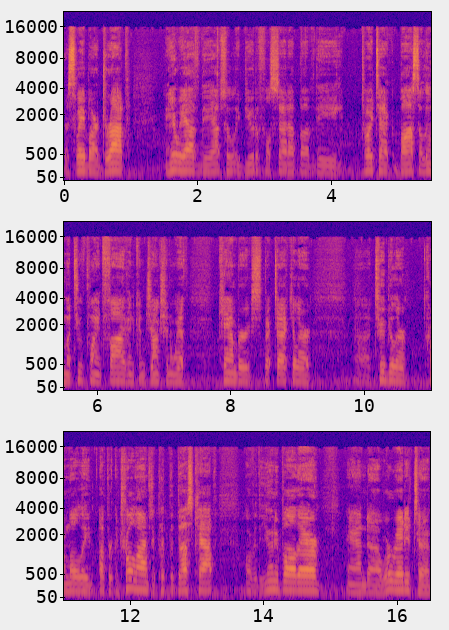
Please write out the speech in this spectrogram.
the sway bar drop. And here we have the absolutely beautiful setup of the ToyTec Boss Aluma 2.5 in conjunction with Camburg's spectacular uh, tubular chromoly upper control arms. We put the dust cap over the uniball there and uh, we're ready to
